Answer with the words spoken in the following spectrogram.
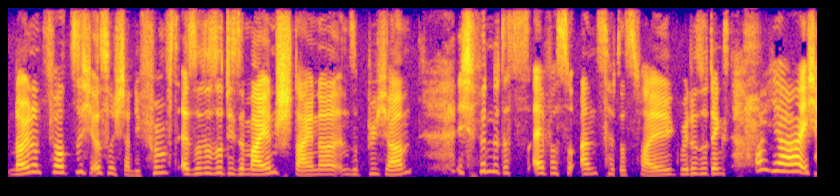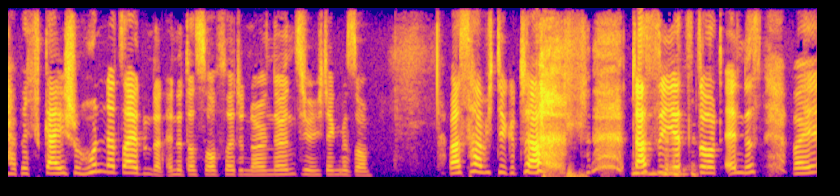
49 ist und ich dann die 50, also so diese Meilensteine in so Büchern. Ich finde, das ist einfach so unsatisfying, wenn du so denkst, oh ja, ich habe jetzt geil schon 100 Seiten und dann endet das so auf Seite 99 und ich denke mir so, was habe ich dir getan, dass du jetzt dort endest? Weil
